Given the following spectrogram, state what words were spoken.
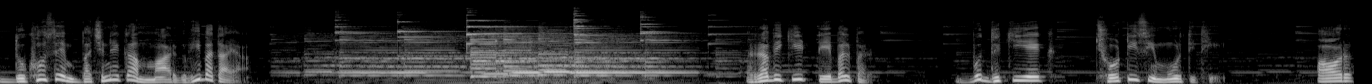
दुखों से बचने का मार्ग भी बताया। रवि की टेबल पर बुद्ध की एक छोटी सी मूर्ति थी और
